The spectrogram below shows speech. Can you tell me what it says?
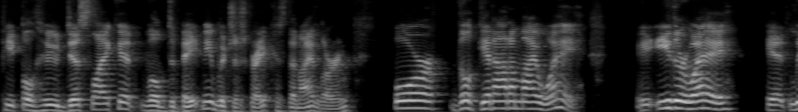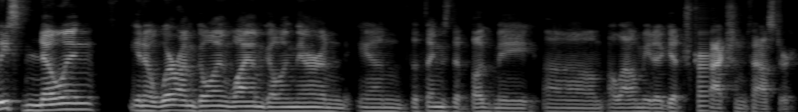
People who dislike it will debate me, which is great because then I learn, or they'll get out of my way. Either way, at least knowing you know where I'm going, why I'm going there, and and the things that bug me um, allow me to get traction faster.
